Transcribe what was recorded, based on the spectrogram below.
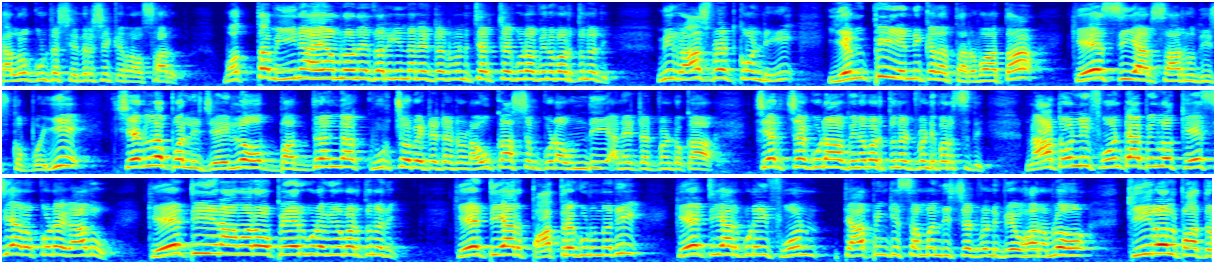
కల్వకుంట్ల చంద్రశేఖరరావు సారు. మొత్తం ఈ న్యాయంలోనే జరిగిందనేటటువంటి చర్చ కూడా వినబడుతున్నది. మీరు రాసి పెట్టుకోండి. ఎంపీ ఎన్నికల తర్వాత కేసీఆర్ సార్ను తీసుకుపోయి చెర్లపల్లి జైల్లో భద్రంగా కూర్చోబెట్టేటటువంటి అవకాశం కూడా ఉంది అనేటటువంటి ఒక చర్చ కూడా వినబడుతున్నటువంటి పరిస్థితి. నాట్ ఓన్లీ ఫోన్ ట్యాపింగ్లో కేసీఆర్ ఒక్కడే కాదు కేటీ రామారావు పేరు కూడా వినబడుతున్నది. కేటీఆర్ పాత్ర కూడా ఉన్నది. కేటీఆర్ కూడా ఈ ఫోన్ ట్యాపింగ్కి సంబంధించినటువంటి వ్యవహారంలో కీరోల్ పాత్ర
